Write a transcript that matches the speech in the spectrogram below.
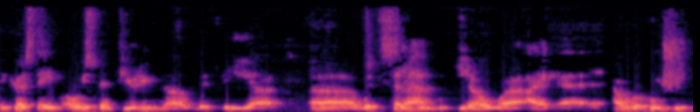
because they've always been feuding, uh, with the, uh, uh, with Saddam, you know, uh, I, uh, over who should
